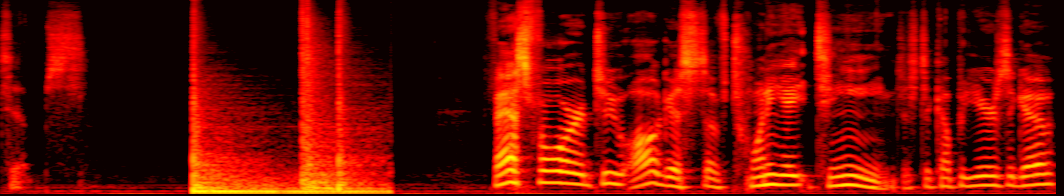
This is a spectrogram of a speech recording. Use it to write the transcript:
tips. Fast forward to August of 2018, just a couple years ago,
